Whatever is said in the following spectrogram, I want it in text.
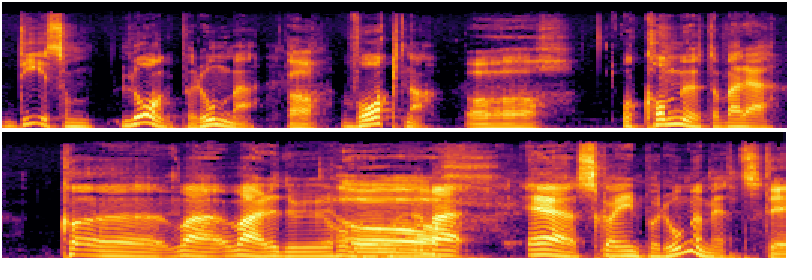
de som lå på rommet, Ah. våkna oh. og kom ut og bare hva, hva, er det du holder på med? Jeg bare Jeg skal inn på rommet mitt. Det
